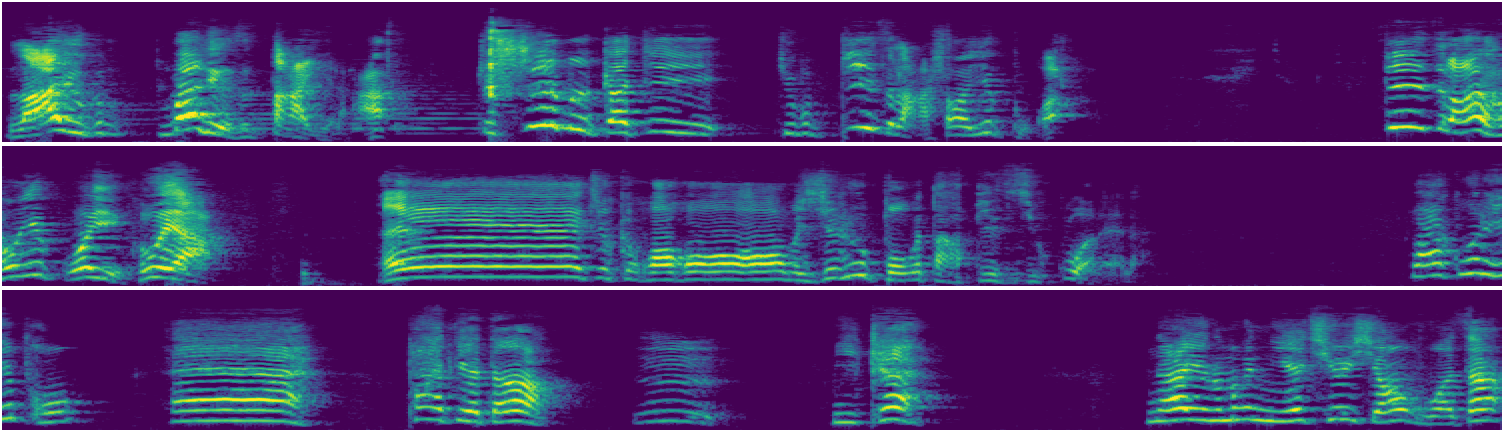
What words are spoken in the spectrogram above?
哪有个没领子大爷了啊？这什么个地就把鼻子拉上一裹，鼻子拉上一裹以后呀，哎，就跟晃晃晃，一人抱个大鼻子就过来了。拉过来一碰，哎，怕点灯，嗯，你看，哪有那么个年轻小伙子，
